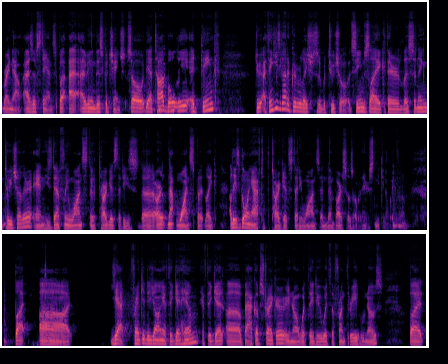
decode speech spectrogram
right now, as of stands. But I, I mean, this could change. So yeah, Todd Boehly, I think, dude, I think he's got a good relationship with Tuchel. It seems like they're listening to each other, and he's definitely wants the targets that he's, uh, or not wants, but like at least going after the targets that he wants, and then Barca's over there sneaking away from him. But uh, yeah, Frenkie De Jong, if they get him, if they get a backup striker, you know what they do with the front three, who knows? But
